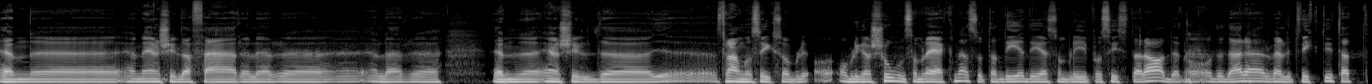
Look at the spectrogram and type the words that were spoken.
en, eh, en enskild affär eller, eh, eller eh, en enskild framgångsrik obligation som räknas, utan det är det som blir på sista raden. Och det där är väldigt viktigt att,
